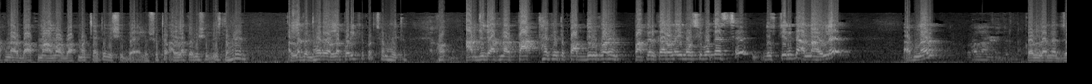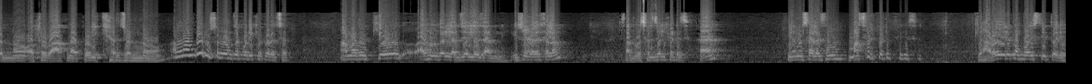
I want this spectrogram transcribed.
আপনার বাপ মা, আমার বাপ মার চাইতে বেশি দয়ালু, সুতরাং আল্লাহকে বেশি বেশি ধরেন। আল্লাহকে ধরে, আল্লাহ পরীক্ষা করছেন হয়তো। আর যদি আপনার পাপ থাকে তো পাপ দূর করেন, পাপের কারণে এই মুসিবত এসছে, দুশ্চিন্তা না হলে আপনার কল্যাণের জন্য অথবা আপনার পরীক্ষার জন্য। আল্লাহ রসুলকে পরীক্ষা করেছেন। আমাদের কেউ আলহামদুলিল্লাহ জেলে যাননি। ইসুফ আলাইসালাম সাত বছর জেল কেটেছে হ্যাঁ? ইউনুস আলাইসালাম মাছের পেটে থেকেছেন কি আরও এরকম পরিস্থিতি তৈরি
